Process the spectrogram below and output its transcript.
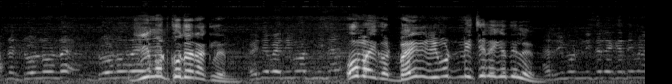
আপনি ড্রোন ড্রোন রিমোট কোথায় রাখলেন? এই যে ভাই রিমোট নিচে। ও মাই গড ভাই রিমোট নিচে রেখে দিলেন। রিমোট নিচে রেখে দিবেন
